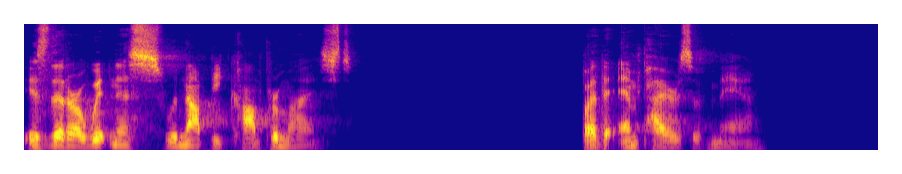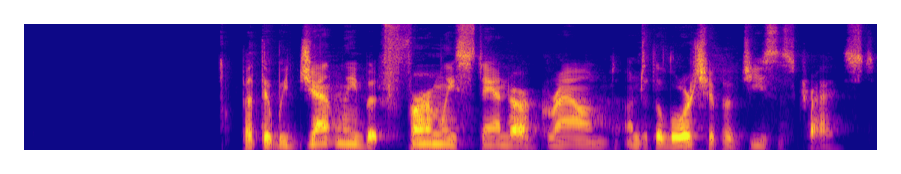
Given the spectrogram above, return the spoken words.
is that our witness would not be compromised by the empires of man, but that we gently but firmly stand our ground under the lordship of Jesus Christ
